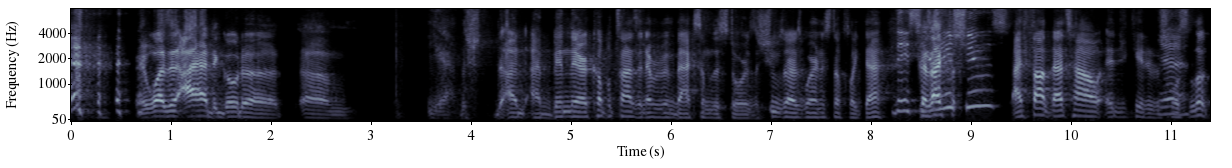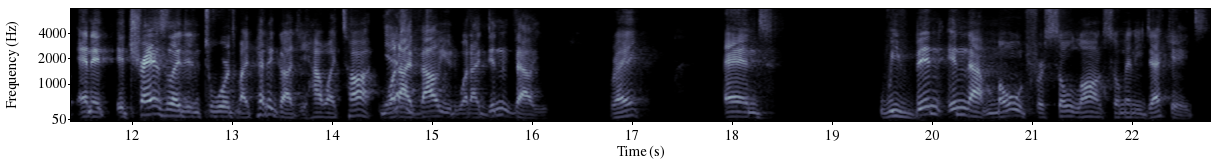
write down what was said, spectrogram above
It wasn't, I had to go to, um, yeah, the I, I've been there a couple times. I've never been back some of the stores, the shoes I was wearing and stuff like that. They 'Cause I serious shoes? I thought that's how educators are Yeah. supposed to look. And it, it translated towards my pedagogy, how I taught, what I valued, what I didn't value, right? And we've been in that mode for so long, so many decades,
